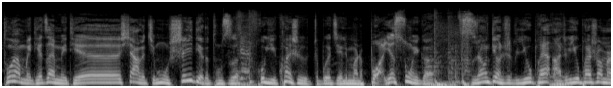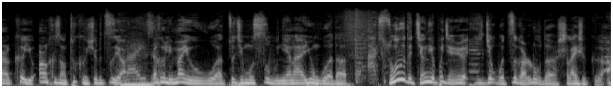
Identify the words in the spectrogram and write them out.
同样，每天在每天下了节目十一点的同时，会给快手直播间里面的榜一送一个私人定制的 U 盘啊，这个 U 盘上面刻有二和尚脱口秀的字样，然后里面有我做节目四五年来用过的所有的经典背景乐，以及我自个儿录的十来首歌啊。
